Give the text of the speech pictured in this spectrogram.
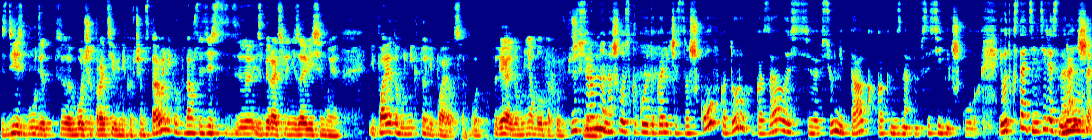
Здесь будет э, больше противников, чем сторонников, потому что здесь э, избиратели независимые. И поэтому никто не парился. Вот реально у меня было такое впечатление. Но все равно нашлось какое-то количество школ, в которых оказалось э, все не так, как, не знаю, там в соседних школах. И вот, кстати, интересно, Ну, раньше э,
